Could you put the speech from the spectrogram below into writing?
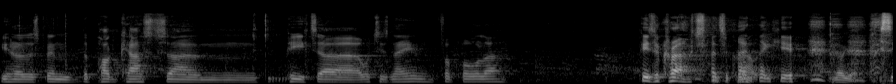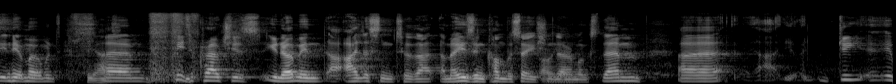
you know, there's been the podcasts, um, Peter, what's his name, footballer? Peter Crouch. That's Peter Crouch. Thank you. Oh, yeah. Senior moment. Um, Peter Crouch is, you know, I mean, I listened to that amazing conversation oh, yeah. there amongst them. Uh, do you, eh,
